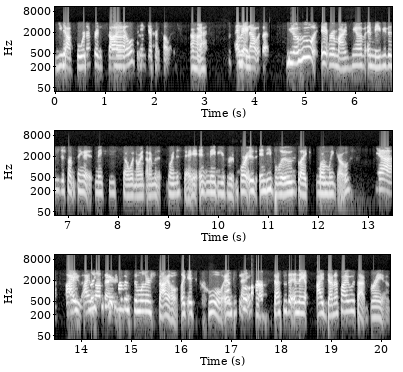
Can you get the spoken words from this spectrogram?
you have four different styles in different colors. Uh-huh. Yeah. And Okay. then that was it. You know who it reminds me of, and maybe this is just something that makes you so annoyed that I'm going to say, and maybe you've heard it before, is Indie Blues like Lonely Ghost. Yeah. I, I, feel like love that. have a similar style. Like it's cool, and people nice. are obsessed with it, and they identify with that brand.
